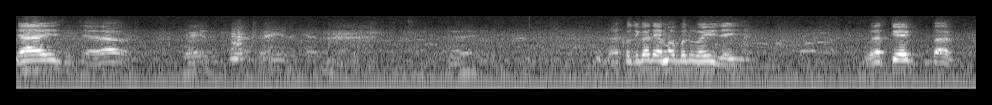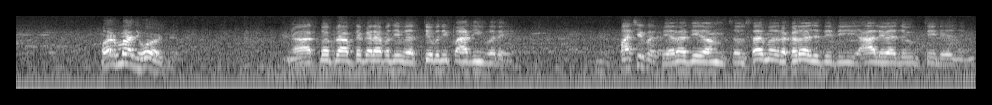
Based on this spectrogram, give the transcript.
જય આખું જગત એમાં બધું વહી જાય છે વૃત્તિઓ પરમાં જ હોય આત્મ પ્રાપ્ત કર્યા પછી વૃત્તિઓ બધી પાછી ફરે પાછી ફરે પેલા જે આમ સંસારમાં રખડવા જતી હતી આ લેવા જવું તે લેવા જવું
